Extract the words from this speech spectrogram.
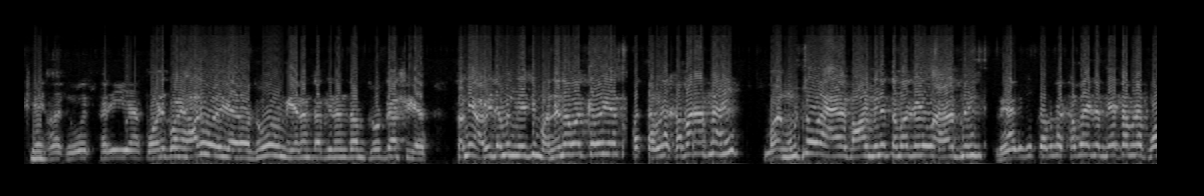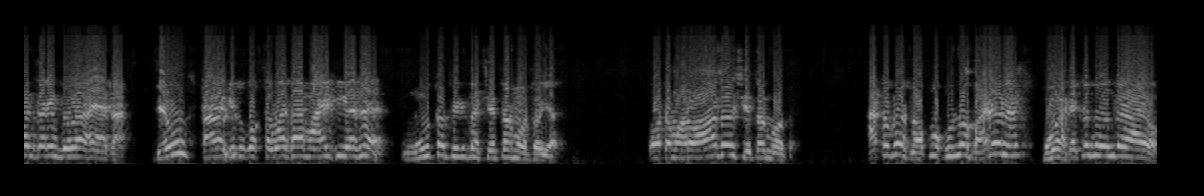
પાણી પાણી સારું હોય યાર. જો આમ એરંડા બિરંડા જોરદાર છે યાર. તમે આવી જમીન વેચી મને ના વાત કરો યાર. તમને ખબર જ નહીં? હું તો આયા બાર મહિને તમારી જોડે આવ્યો જ નહીં. મેં કીધું તમને ખબર એટલે મેં તમને ફોન કરીને બોલાવ્યા હતા. એવું? તારે કીધું કોક તમારી પાસે માહિતી હશે. હું તો ફીરી બસ ખેતરમાં હતો યાર. તો તમારો આ તો ખેતરમાં હતો. આ તો પેલો ઝોપો ખુલ્લો ભાર્યો ને હું એટલે બહુ અંદર આવ્યો.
